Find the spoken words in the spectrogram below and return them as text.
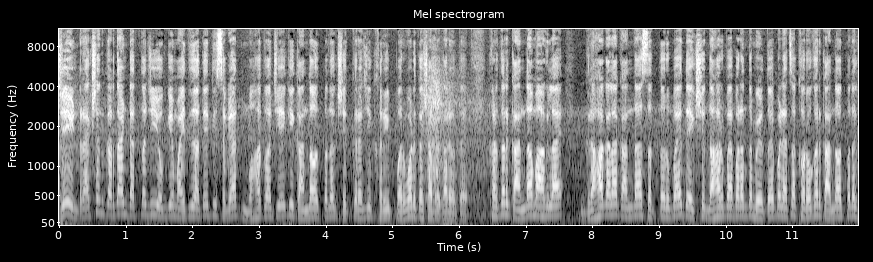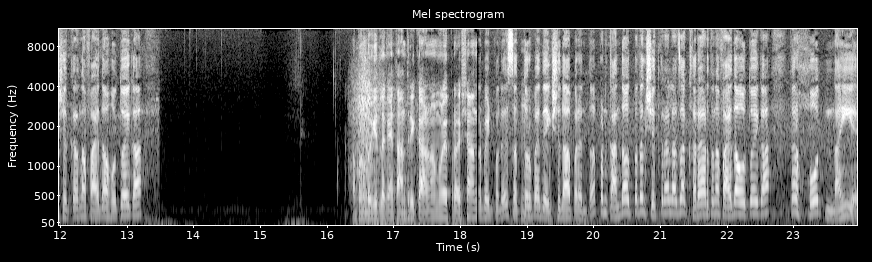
जे इंटरॅक्शन करता आणि त्यातनं जी योग्य माहिती जाते ती सगळ्यात महत्त्वाची आहे की कांदा उत्पादक शेतकऱ्याची खरी परवड कशा प्रकारे होत? आहे खरं तर कांदा महागलाय. ग्राहकाला कांदा सत्तर रुपये ते एकशे दहा रुपयापर्यंत मिळतोय पण याचा खरोखर कांदा उत्पादक शेतकऱ्यांना फायदा होतोय का? आपण बघितलं काही तांत्रिक कारणामुळे प्रशांत मार्केटमध्ये सत्तर रुपये ते एकशे दहा पर्यंत पण कांदा उत्पादक शेतकऱ्याला याचा खऱ्या अर्थानं फायदा होतोय का तर होत नाहीये.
